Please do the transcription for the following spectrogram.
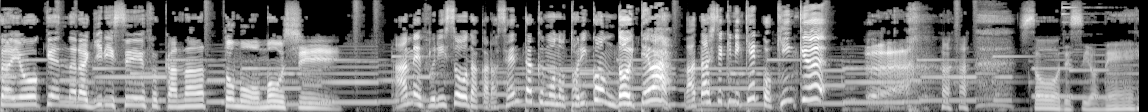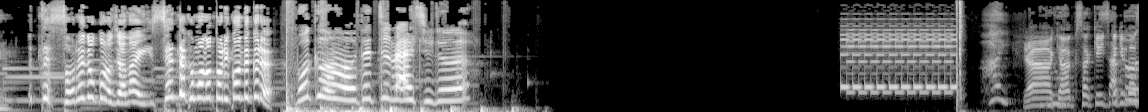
た要件ならギリセーフかなとも思うし。雨降りそうだから洗濯物取り込んどいては私的に結構緊急 そうですよね。ってそれどころじゃない洗濯物取り込んでくる。り僕もお手伝いする。じゃあ客先行ってきます。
